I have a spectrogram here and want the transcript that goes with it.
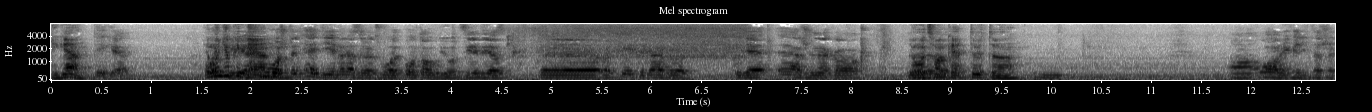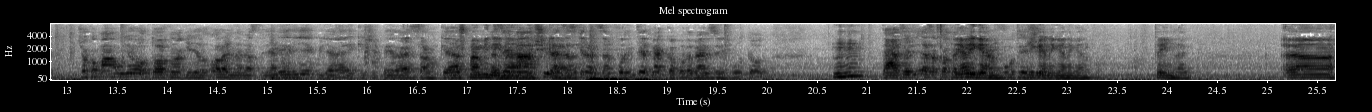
Igen? Igen. Ja, mondjuk hívják? igen. Most egy, egy évvel ezelőtt volt pont audio CD, az, ö, vagy két évvel ezelőtt, ugye Erzsőnek a... 82-től? a valamelyik együttesek. Csak a már ugye ott tartanak, így az aranylemezt, hogy elérjék, ugye elég kicsi példányszám kell. Most már minimális ezért már kell. 990 forintért megkapod a benzinfútót. Uh-huh. Tehát, hogy ez a Ja kategória igen, fut, és igen, így- igen, igen. Tényleg. Uh,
